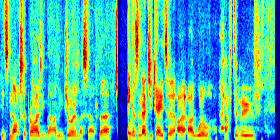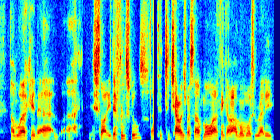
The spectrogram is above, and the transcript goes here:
it's not surprising that I'm enjoying myself there I think as an educator, I, I will have to move and work in uh, uh, slightly different schools to, to, challenge myself more. I think I, am almost ready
